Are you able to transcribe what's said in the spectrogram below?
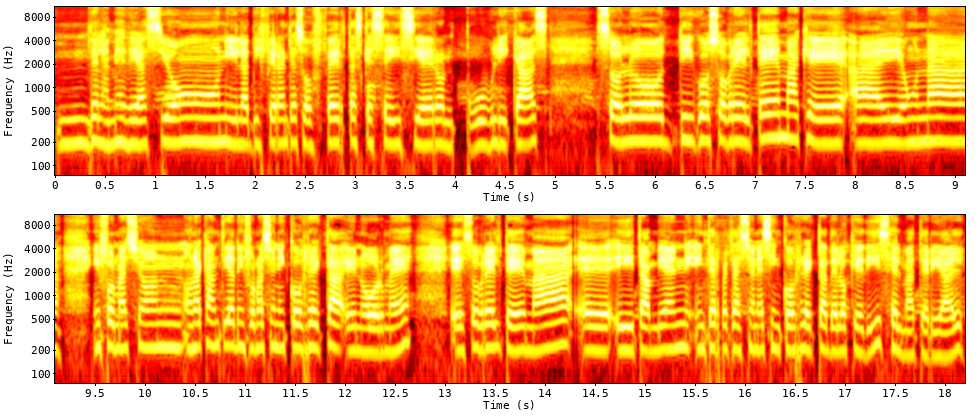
de la mediación y las diferentes ofertas que se hicieron públicas. Solo digo sobre el tema que hay una información, una cantidad de información incorrecta enorme eh, sobre el tema eh, y también interpretaciones incorrectas de lo que dice el material,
